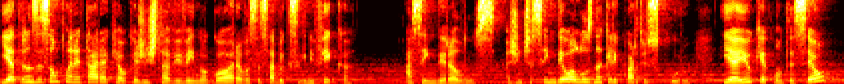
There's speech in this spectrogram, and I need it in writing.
E a transição planetária, que é o que a gente está vivendo agora, você sabe o que significa? Acender a luz. A gente acendeu a luz naquele quarto escuro. E aí o que aconteceu?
